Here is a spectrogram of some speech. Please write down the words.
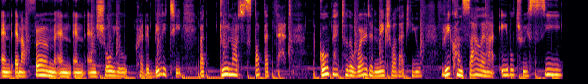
and, and affirm and, and, and show you credibility, but do not stop at that go back to the word and make sure that you reconcile and are able to see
